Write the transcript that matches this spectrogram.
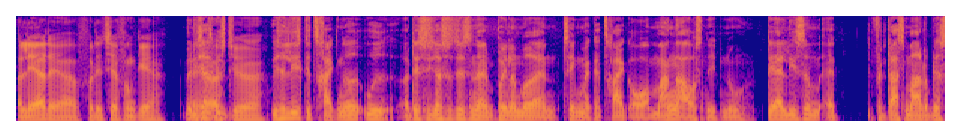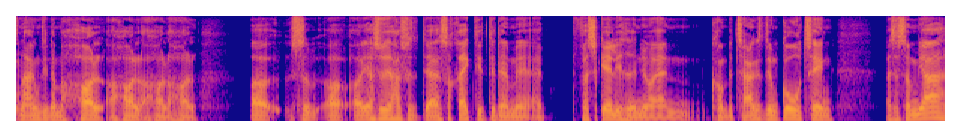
at lære det og få det til at fungere. Men hvis jeg Øh, skal- styre... Hvis jeg lige skal trække noget ud, og det synes jeg synes, det er sådan, at på en eller anden måde er en ting, man kan trække over mange afsnit nu, det er ligesom, at for der er så meget, der bliver snakket om det der med hold og hold og hold og hold. Og, så, og, og jeg synes, jeg har, det er så rigtigt det der med, at forskelligheden jo er en kompetence. Det er en god ting. Altså, som jeg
